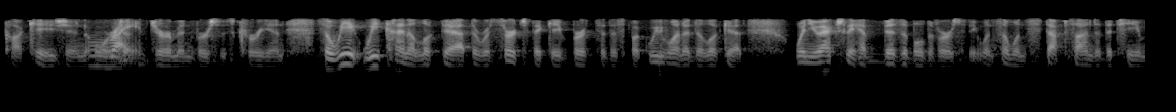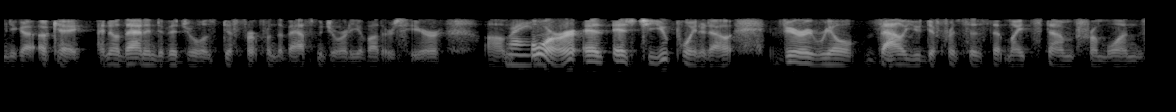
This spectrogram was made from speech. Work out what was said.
Caucasian or right. German versus Korean. So we we kind of looked at the research that gave birth to this book. We wanted to look at when you actually have visible diversity, when someone steps onto the team and you go, okay, I know that individual is different from the vast majority of others here. Um, right. Or, as, as you pointed out, very real value differences that might stem from one's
